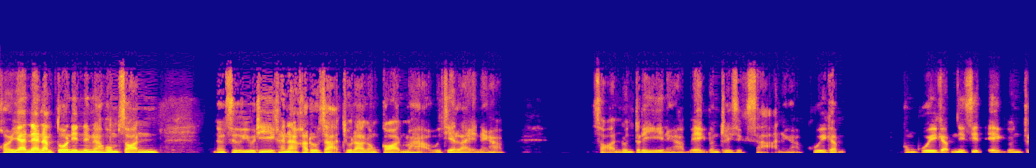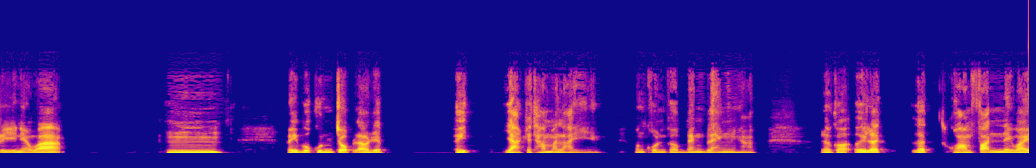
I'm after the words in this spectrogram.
ขออนุญาตแนะนำตัวนิดนึงนะผมสอนหนังสืออยู่ที่คณะครุศาสตร์จุฬาลงกรณ์มหาวิทยาลัยนะครับ สอนดนตรีนะครับ เอกดนตรีศึกษานะครับ คุยกับ ผมคุยกับนิสิตเอกดนตรีเนี่ยว่า อืมเฮ้ยพวกคุณจบแล้วเนี่ยเฮ้ยอยากจะทำอะไร บางคนก็แบงค์แบงค์นะครับ แล้วก็เอ้ยแล้วแล้วความฝันในวัย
